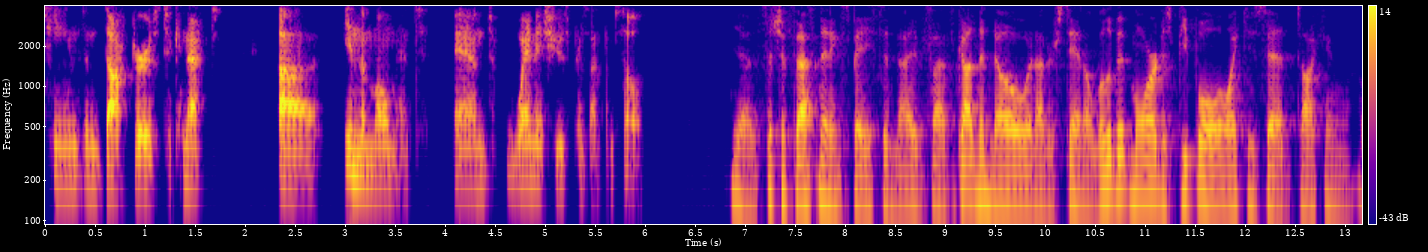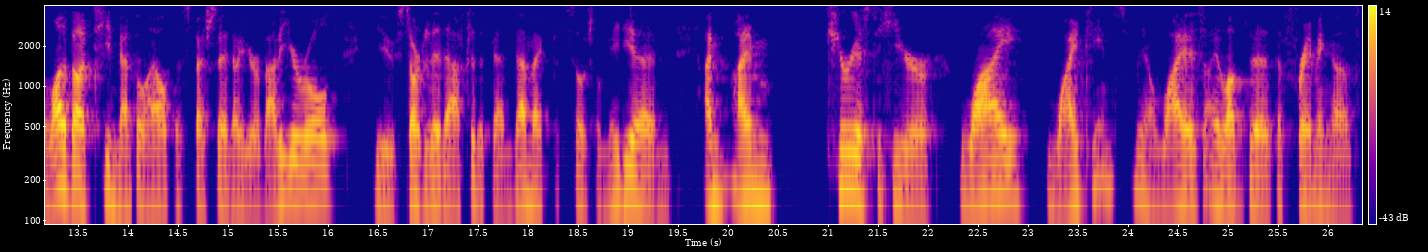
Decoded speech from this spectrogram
teens, and doctors to connect uh, in the moment and when issues present themselves. Yeah, it's such a fascinating space, and I've I've gotten to know and understand a little bit more. Just people, like you said, talking a lot about teen mental health, especially. I know you're about a year old. You've started it after the pandemic, but social media, and I'm I'm curious to hear why why teens. You know, why is I love the the framing of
